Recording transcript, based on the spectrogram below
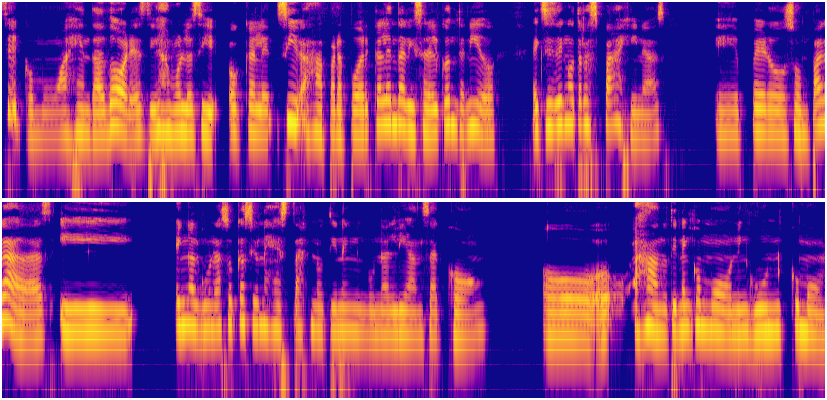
Sí, como agendadores, digámoslo así, o sí, ajá, para poder calendarizar el contenido. Existen otras páginas, pero son pagadas y en algunas ocasiones estas no tienen ninguna alianza con o, ajá, no tienen como ningún como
